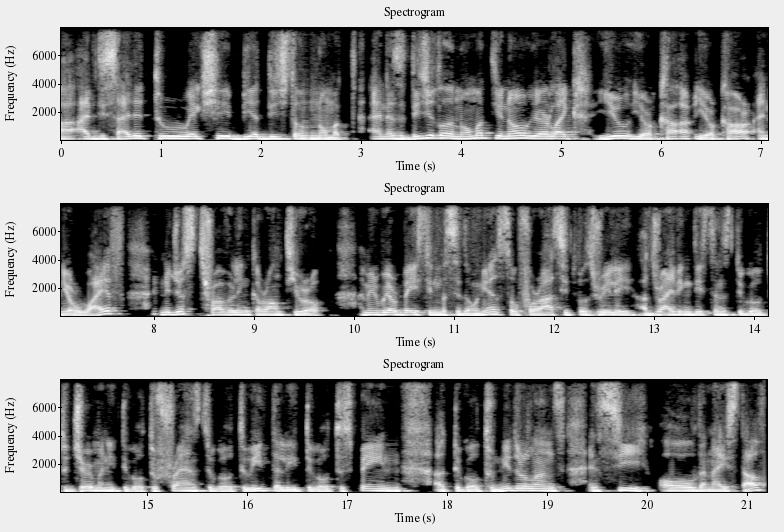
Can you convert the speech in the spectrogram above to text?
Uh, I've decided to actually be a digital nomad. And as a digital nomad, you know, you're like you, your car, your car and your wife, and you're just traveling around Europe. I mean, we are based in Macedonia. So for us, it was really a driving distance to go to Germany, to go to France, to go to Italy, to go to Spain, uh, to go to Netherlands and see all the nice stuff.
